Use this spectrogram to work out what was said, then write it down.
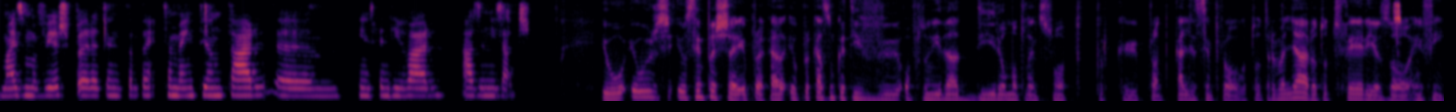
mais uma vez, para também, também tentar uh, incentivar as amizades. Eu, eu, eu sempre achei, eu por, acaso, eu por acaso nunca tive oportunidade de ir a uma plant swap, porque pronto, calha sempre ou estou a trabalhar, ou estou de férias, ou enfim.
